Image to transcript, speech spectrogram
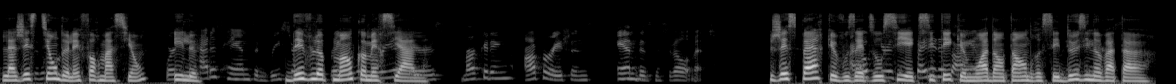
la gestion de l'information et le développement commercial. J'espère que vous êtes aussi excités que moi d'entendre ces deux innovateurs.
